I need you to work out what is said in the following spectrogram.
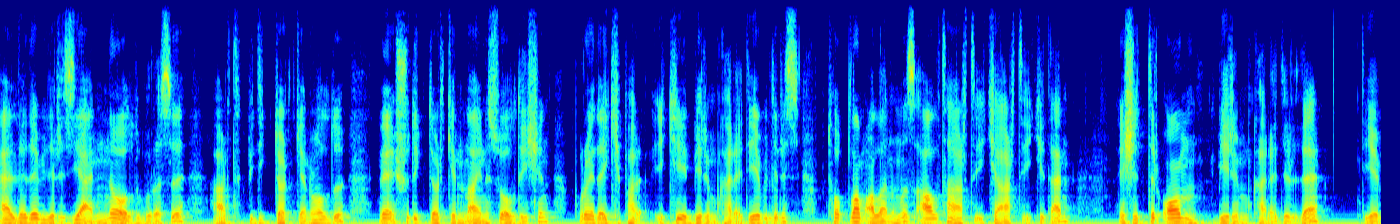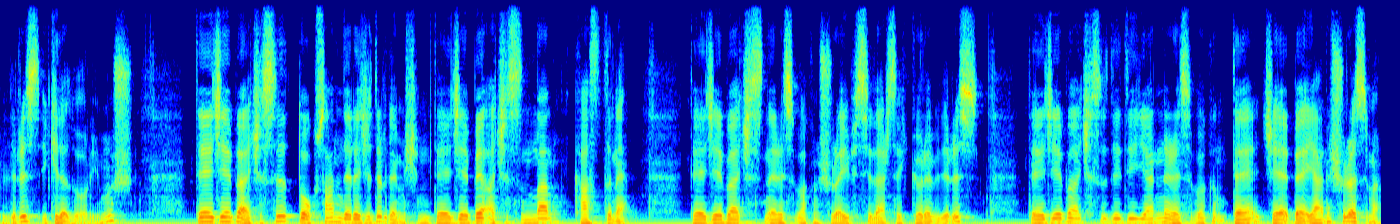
elde edebiliriz. Yani ne oldu burası? Artık bir dikdörtgen oldu ve şu dikdörtgenin aynısı olduğu için buraya da 2 iki birim kare diyebiliriz. Toplam alanımız 6 artı 2 artı 2'den eşittir 10 birim karedir de diyebiliriz. 2 de doğruymuş. DCB açısı 90 derecedir demişim. DCB açısından kastı ne? DCB açısı neresi? Bakın şurayı bir silersek görebiliriz. DCB açısı dediği yer neresi? Bakın DCB yani şurası mı?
